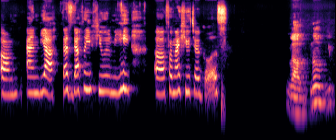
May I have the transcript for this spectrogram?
Um, and yeah, that's definitely fueled me uh, for my future goals. Well, no, you,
